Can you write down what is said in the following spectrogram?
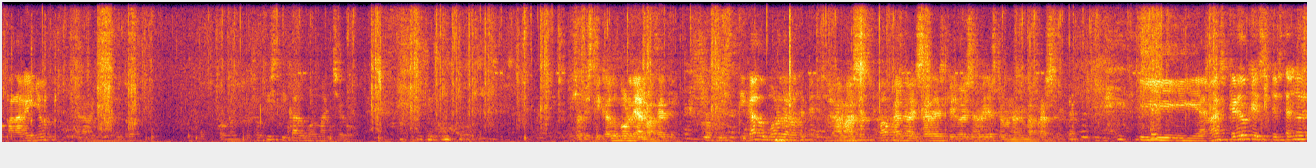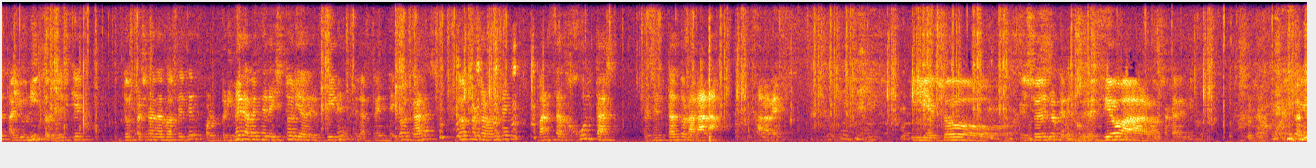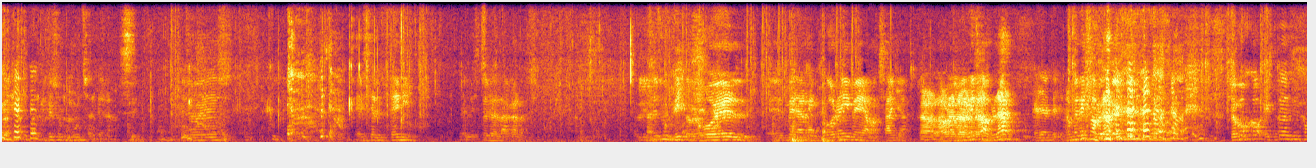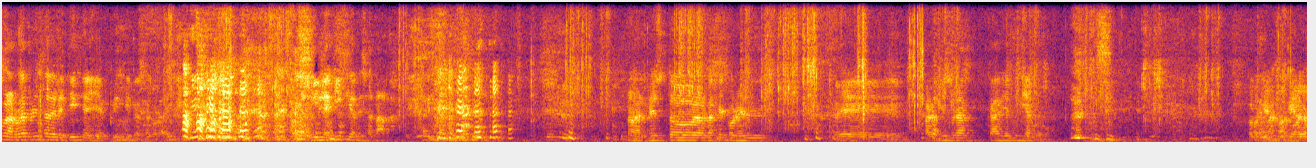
Un malagueño, ahora venimos nosotros con nuestro sofisticado humor manchego. Sofisticado humor de Albacete. Sofisticado humor de Albacete. Jamás, nosotros vamos a jamás pensáis que ibais a ver esto en una misma frase. Y además creo que este año hay un hito, y es que dos personas de Albacete, por primera vez en la historia del cine, de las 32 galas, dos personas de Albacete van a estar juntas presentando la gala a la vez. Y eso, eso es lo que les convenció a los académicos. Eso es mucha tela. Eso es, es el cenit de la historia de las galas. Y eso es un grito. Luego él, él me arrincona y me avasalla. Claro, la hora no la me deja hablar. Cállate, no me deja hablar. Somos esto es como la rueda de prensa de Leticia y el príncipe, ¿os acordáis? Y Leticia desatada. No, Ernesto, la verdad es que con él, eh, para mí es una, cada día es un día nuevo.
